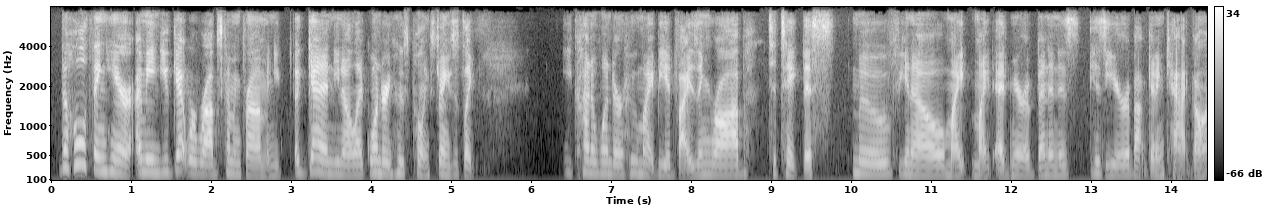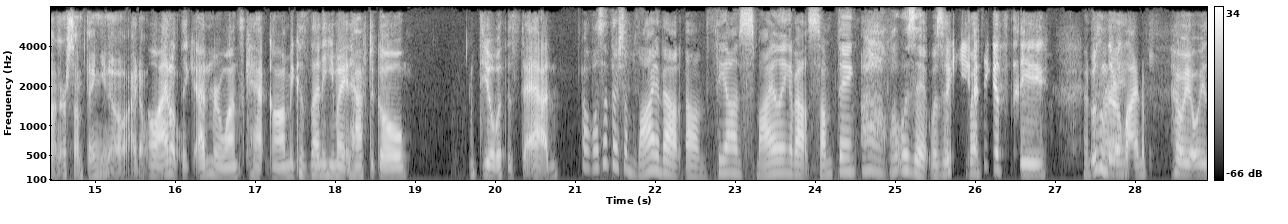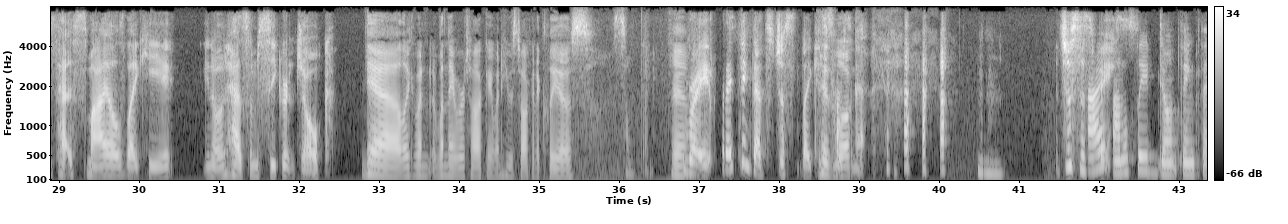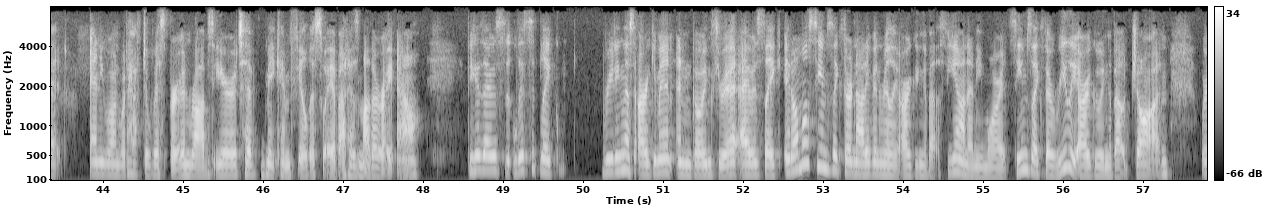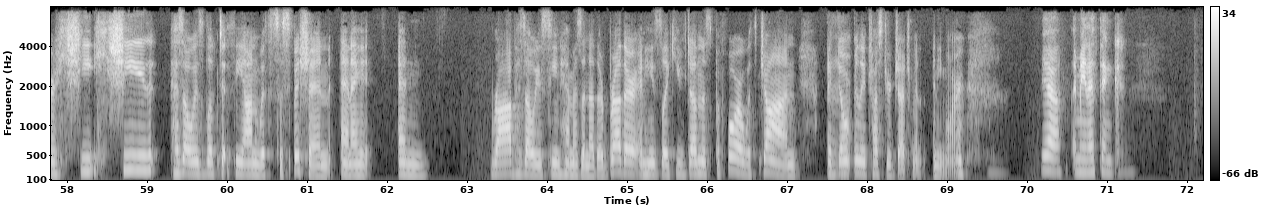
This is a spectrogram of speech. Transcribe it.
the whole thing here. I mean, you get where Rob's coming from, and you again, you know, like wondering who's pulling strings. It's like you kind of wonder who might be advising Rob to take this move. You know, might might Edmure have been in his his ear about getting Cat gone or something? You know, I don't. Oh, I don't think Edmure wants Cat gone because then he might have to go deal with his dad. Oh, wasn't there some line about um, Theon smiling about something? Oh, what was it? Was it? Like he, when, I think it's that he. Wasn't there a line about how he always has smiles like he, you know, has some secret joke. Yeah, like when when they were talking when he was talking to Cleos. Something. Yeah. Right, but I think that's just like his, His look. personality. It's just his I face. honestly don't think that anyone would have to whisper in Rob's ear to make him feel this way about his mother right now. Because I was listen like reading this argument and going through it, I was like, it almost seems like they're not even really arguing about Theon anymore. It seems like they're really arguing about Jon, where she she has always looked at Theon with suspicion, and I and Rob has always seen him as another brother, and he's like, you've done this before with Jon. I mm. don't really trust your judgment anymore. Yeah, I mean, I think,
